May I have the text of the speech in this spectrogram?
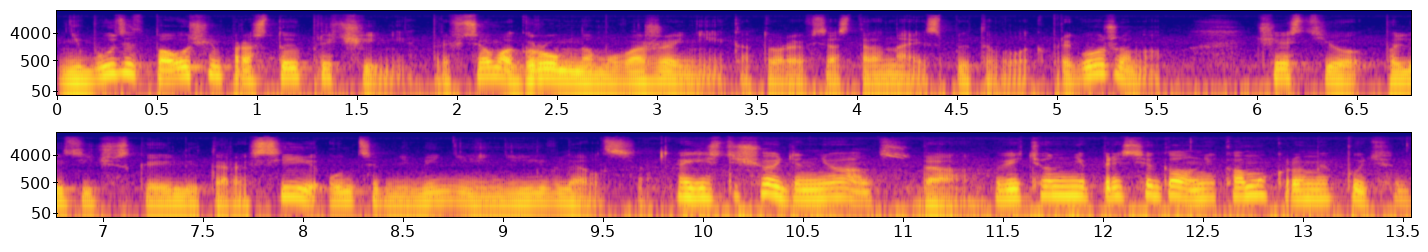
Не будет по очень простой причине. При всем огромном уважении, которое вся страна испытывала к Пригожину, частью политической элиты России он, тем не менее, не являлся. А есть еще один нюанс. Да. Ведь он не присягал никому, кроме Путина.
